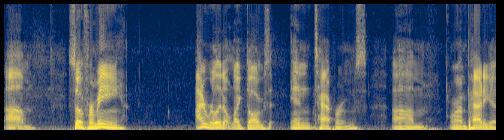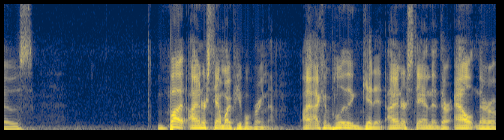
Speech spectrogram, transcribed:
Um, so for me, I really don't like dogs in tap rooms um, or on patios but I understand why people bring them. I, I completely get it. I understand that they're out. They're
